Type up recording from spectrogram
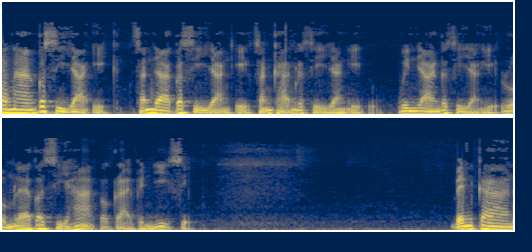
ทนาก็สี่อย่างอีก สัญญาก็สี่อย่างอีก สังขารก็สี่อย่างอีก วิญญาณก็สี่อย่างอีก รวมแล้วก็สี่ห้าก็กลายเป็นยี่สิบเป็นการ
